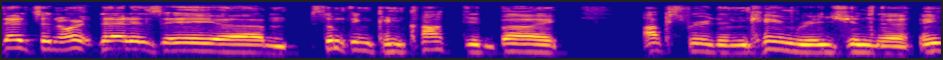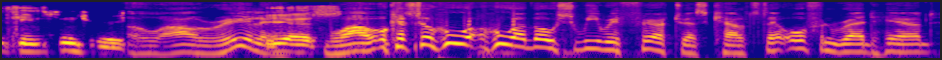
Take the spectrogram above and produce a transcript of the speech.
that's an or- that is a um, something concocted by Oxford and Cambridge in the 19th century. Oh wow, really? Yes. Wow. Okay, so who who are those we refer to as Celts? They're often red-haired.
